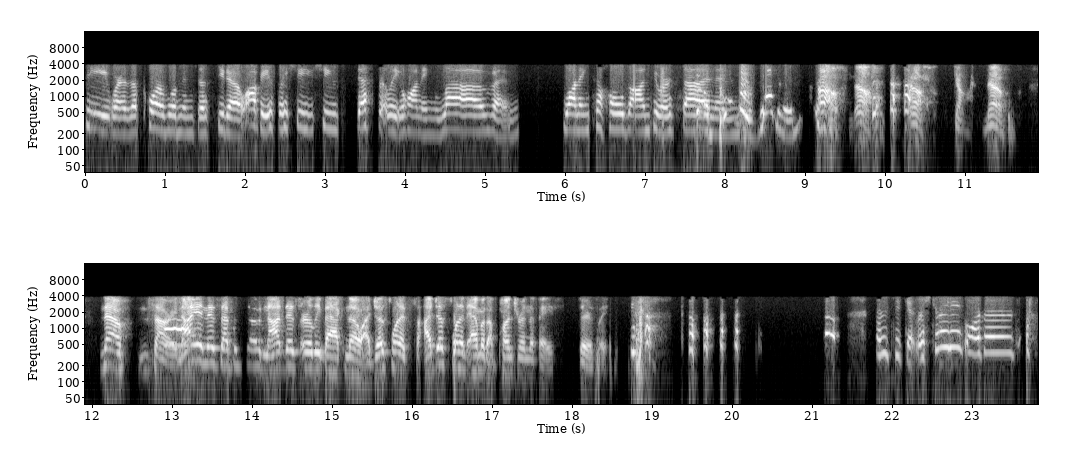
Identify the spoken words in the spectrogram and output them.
see where the poor woman just, you know, obviously she she's desperately wanting love and wanting to hold on to her son and poor woman. Oh no! Oh God, no, no. I'm sorry, oh. not in this episode, not this early back. No, I just wanted, I just wanted Emma to punch her in the face. Seriously. and to get restraining ordered.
